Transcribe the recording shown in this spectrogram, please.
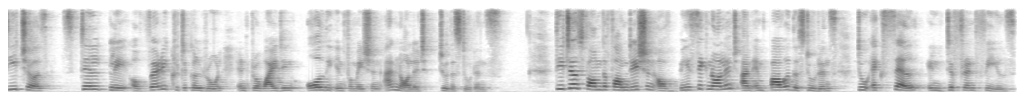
teachers still play a very critical role in providing all the information and knowledge to the students. Teachers form the foundation of basic knowledge and empower the students to excel in different fields.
